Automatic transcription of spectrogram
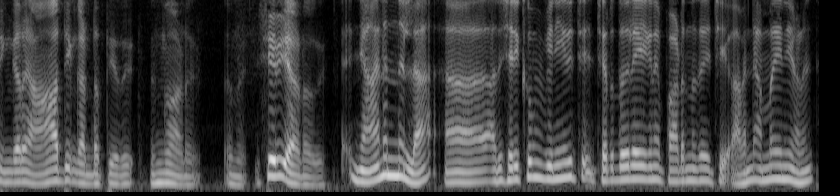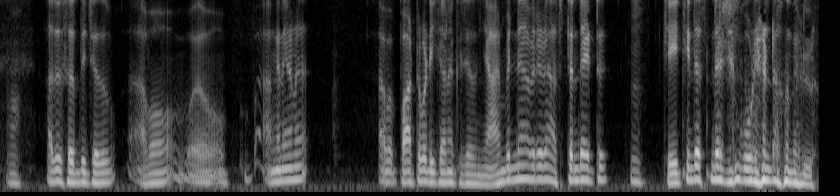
സിംഗറെ ആദ്യം കണ്ടെത്തിയത് നിങ്ങാണ് എന്ന്. ശരിയാണോ അത്? ഞാനെന്നല്ല അത് ശരിക്കും വിനീത് ചെറുതിലെ ഇങ്ങനെ പാടുന്നത് അവന്റെ അമ്മ തന്നെയാണ് അത് ശ്രദ്ധിച്ചതും. അപ്പോൾ അങ്ങനെയാണ് പാട്ട് പഠിക്കാനൊക്കെ ചെയ്തത്. ഞാൻ പിന്നെ അവരുടെ അസിസ്റ്റന്റായിട്ട് ചേച്ചീന്റെ അസിസ്റ്റന്റായിട്ടും കൂടെ ഉണ്ടാവുന്നേ ഉള്ളൂ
